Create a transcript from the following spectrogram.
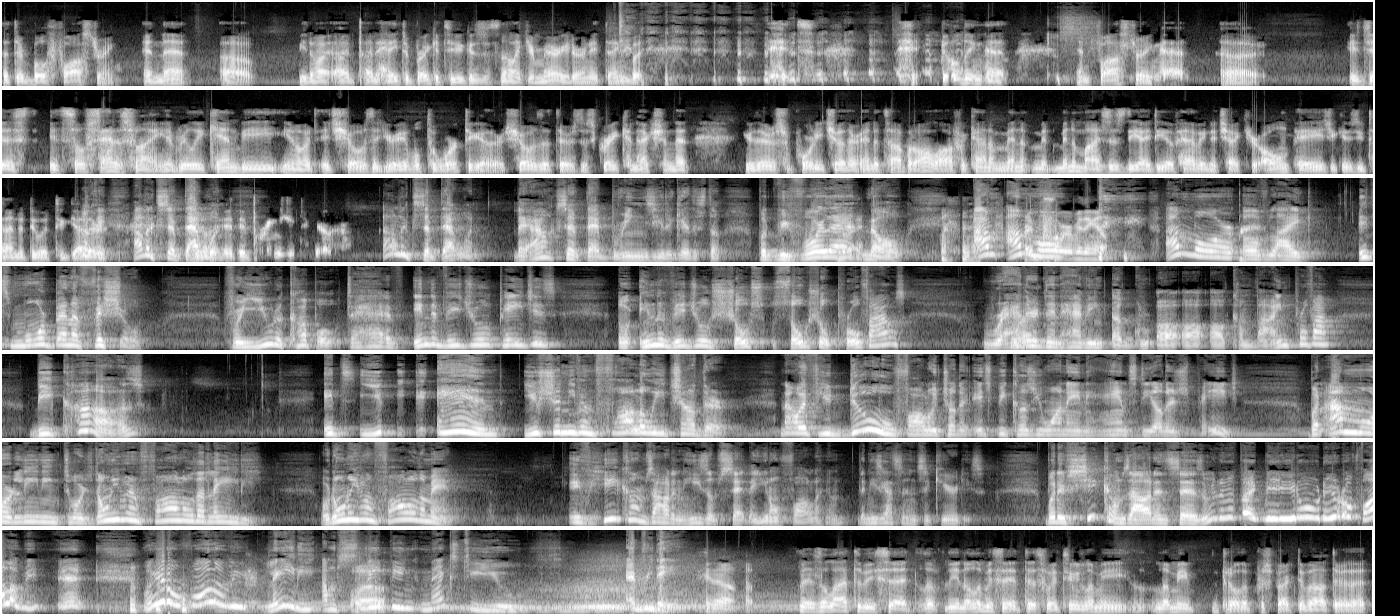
that they're both fostering. And that, uh, you know, I, I'd, I'd, hate to break it to you because it's not like you're married or anything, but it's it, building that and fostering that. Uh, it just it's so satisfying. It really can be. You know, it, it shows that you're able to work together. It shows that there's this great connection that You're there to support each other. And to top it all off, it kind of min- minimizes the idea of having to check your own page. It gives you time to do it together. Okay, I'll accept that you know, one. It, it brings you together. I'll accept that one. Like I'll accept that brings you together stuff. But before that, right. no. I'm I'm right more everything else. I'm more of like it's more beneficial for you to couple to have individual pages or individual social profiles rather right. than having a, a, a, a combined profile because it's you and you shouldn't even follow each other. Now, if you do follow each other, it's because you want to enhance the other's page. But I'm more leaning towards don't even follow the lady or don't even follow the man. If he comes out and he's upset that you don't follow him, then he's got some insecurities. But if she comes out and says, "What the fuck, me? You don't, you don't follow me. Eh? well, you don't follow me, lady. I'm sleeping well, next to you every day." You know, there's a lot to be said. You know, let me say it this way too. Let me let me throw the perspective out there that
